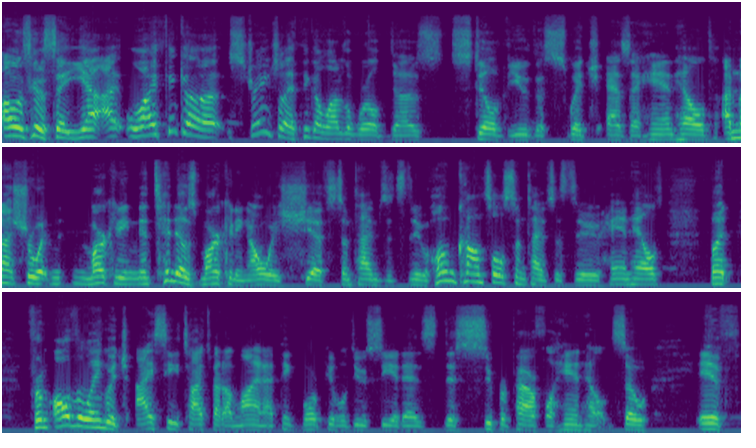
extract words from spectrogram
I was gonna say, yeah. I, well, I think, uh, strangely, I think a lot of the world does still view the Switch as a handheld. I'm not sure what marketing Nintendo's marketing always shifts. Sometimes it's the new home console, sometimes it's the new handheld. But from all the language I see talked about online, I think more people do see it as this super powerful handheld. So if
